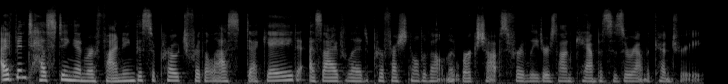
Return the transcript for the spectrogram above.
I've been testing and refining this approach for the last decade as I've led professional development workshops for leaders on campuses around the country.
